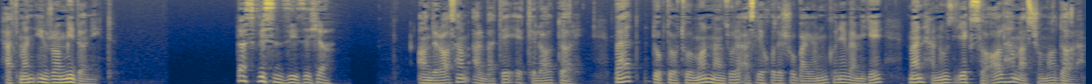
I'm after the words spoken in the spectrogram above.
حتما این را می‌دانید. Das wissen Sie sicher. آندراس هم البته اطلاع داره بعد دکتر تورمان منظور اصلی خودش رو بیان می‌کنه و میگه من هنوز یک سوال هم از شما دارم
